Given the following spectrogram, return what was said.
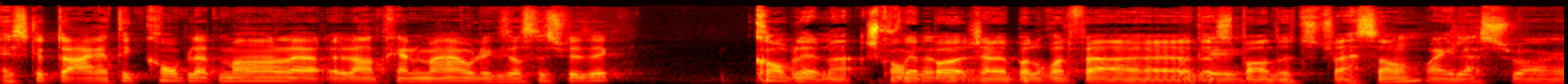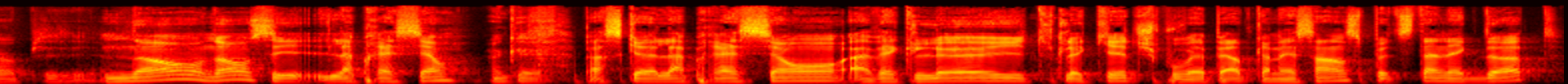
Est-ce que tu as arrêté complètement l'entraînement ou l'exercice physique? Complètement. Je pouvais pas, j'avais pas le droit de faire euh, de sport de toute façon. Ouais, la sueur, puis... Non, non, c'est la pression. Parce que la pression, avec l'œil, tout le kit, je pouvais perdre connaissance. Petite anecdote,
